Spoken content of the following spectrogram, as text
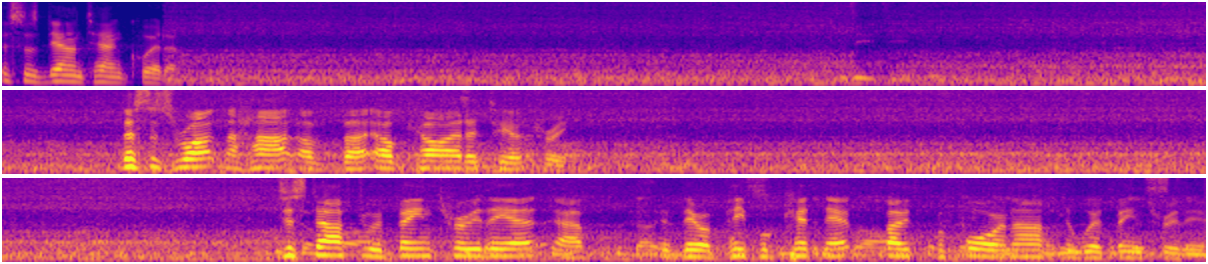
this is downtown Quetta. This is right in the heart of uh, Al Qaeda territory. Just after we've been through there, uh, there were people kidnapped both before and after we've been through there.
